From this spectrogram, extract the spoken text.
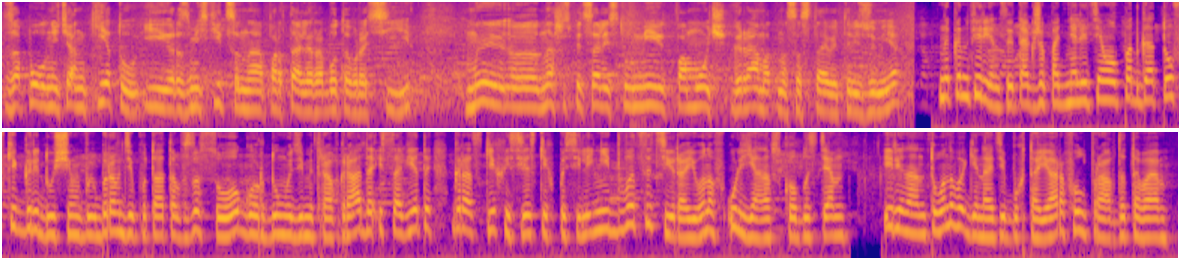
заполнить анкету и разместиться на портале «Работа в России». Мы, э, наши специалисты умеют помочь грамотно составить резюме. На конференции также подняли тему подготовки к грядущим выборам депутатов ЗСО, Гордуму Димитровграда и Советы городских и сельских поселений 20 районов Ульяновской области. Ирина Антонова, Геннадий Бухтаяров, Улправда ТВ.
